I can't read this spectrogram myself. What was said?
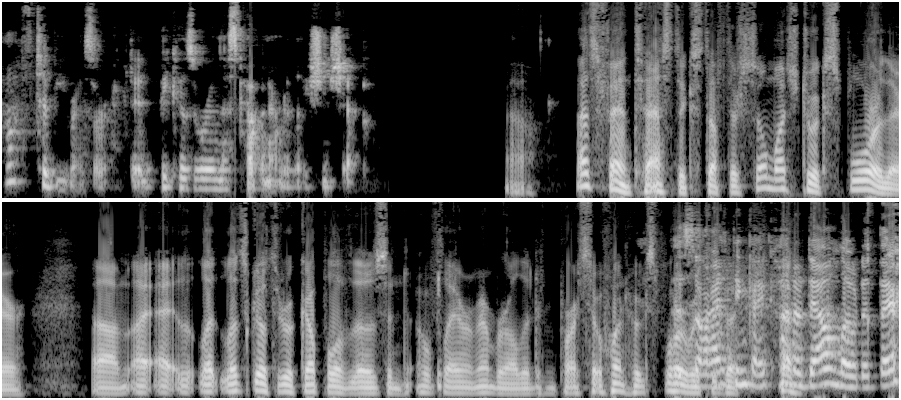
have to be resurrected because we're in this covenant relationship. Oh, that's fantastic stuff. There's so much to explore there. Um, I, I, let, us go through a couple of those, and hopefully, I remember all the different parts I want to explore. Sorry, I think I kind of downloaded there.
